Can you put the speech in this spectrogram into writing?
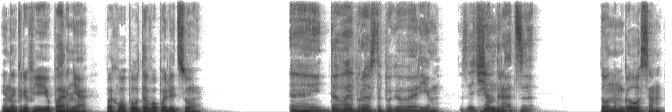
и, накрыв ее парня, похлопал того по лицу. «Эй, давай просто поговорим. Зачем драться?» Тонным голосом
